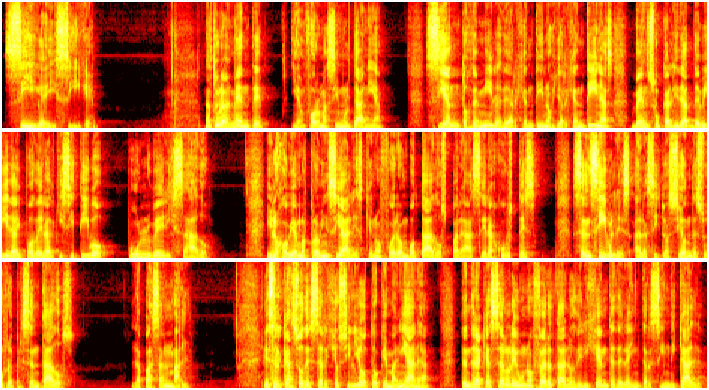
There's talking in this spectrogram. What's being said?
sigue y sigue. Naturalmente, y en forma simultánea, cientos de miles de argentinos y argentinas ven su calidad de vida y poder adquisitivo pulverizado. Y los gobiernos provinciales que no fueron votados para hacer ajustes sensibles a la situación de sus representados, la pasan mal. Es el caso de Sergio Silioto, que mañana tendrá que hacerle una oferta a los dirigentes de la intersindical,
